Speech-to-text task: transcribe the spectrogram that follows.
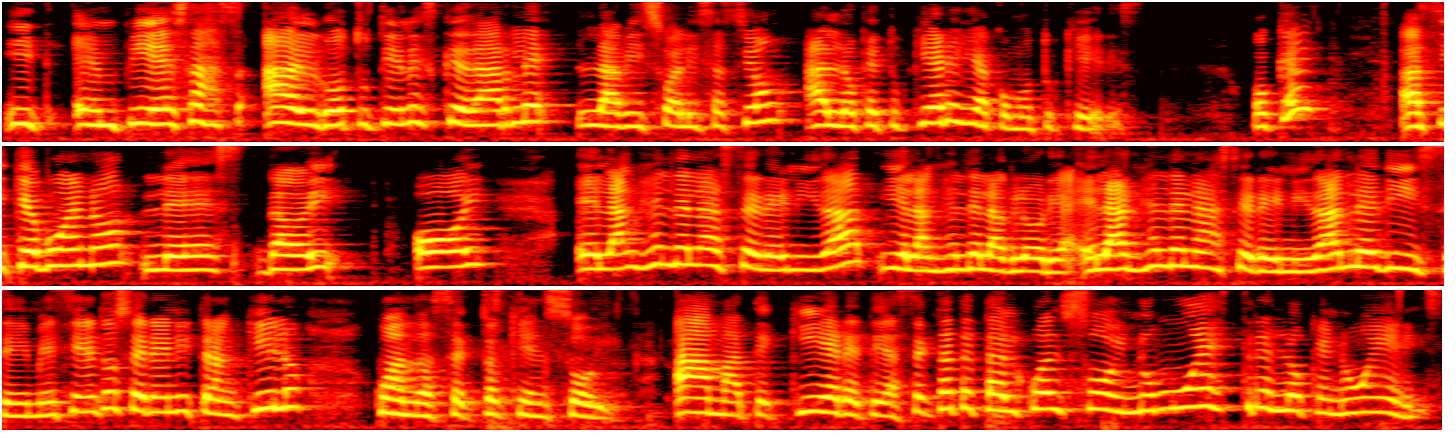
y empiezas algo, tú tienes que darle la visualización a lo que tú quieres y a cómo tú quieres. ¿Ok? Así que bueno, les doy hoy el ángel de la serenidad y el ángel de la gloria. El ángel de la serenidad le dice, me siento sereno y tranquilo cuando acepto quién soy. Ámate, quiérete, acéptate tal cual soy. No muestres lo que no eres.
